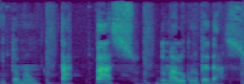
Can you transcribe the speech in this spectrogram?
e tomar um tapaço do maluco no pedaço.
